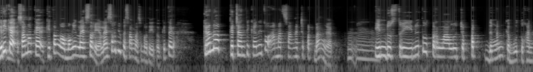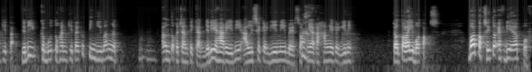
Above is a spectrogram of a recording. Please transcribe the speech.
Jadi kayak sama kayak kita ngomongin laser ya. Laser juga sama seperti itu. Kita karena kecantikan itu amat sangat cepat banget. Mm-mm. Industri ini tuh terlalu cepat dengan kebutuhan kita. Jadi kebutuhan kita itu tinggi banget Mm-mm. untuk kecantikan. Jadi hari ini alisnya kayak gini, besoknya rahangnya kayak gini. Contoh lagi botox. Botox itu FDA approved.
